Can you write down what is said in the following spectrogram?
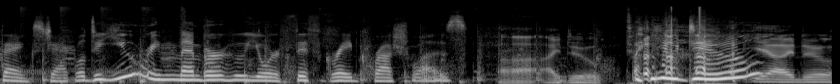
Thanks, Jack. Well, do you remember who your fifth grade crush was? Uh, I do. you do? Yeah, I do.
